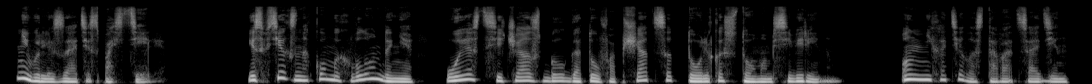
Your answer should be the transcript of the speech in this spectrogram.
— не вылезать из постели. Из всех знакомых в Лондоне Уэст сейчас был готов общаться только с Томом Северином. Он не хотел оставаться один,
